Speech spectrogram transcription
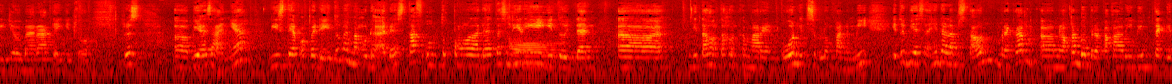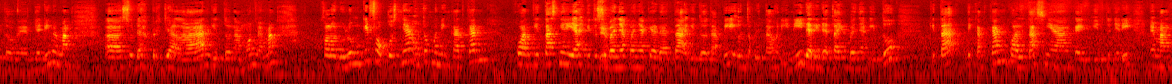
di Jawa Barat kayak gitu. Terus eh, biasanya di setiap OPD itu memang udah ada staff untuk pengelola data sendiri Oh. gitu dan eh, di tahun-tahun kemarin pun gitu sebelum pandemi itu biasanya dalam setahun mereka eh, melakukan beberapa kali bimtek gitu Web. jadi memang eh, sudah berjalan gitu namun memang kalau dulu mungkin fokusnya untuk meningkatkan kuantitasnya ya gitu Iya. sebanyak-banyaknya data gitu tapi untuk di tahun ini dari data yang banyak itu kita tingkatkan kualitasnya kayak gitu. Jadi memang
